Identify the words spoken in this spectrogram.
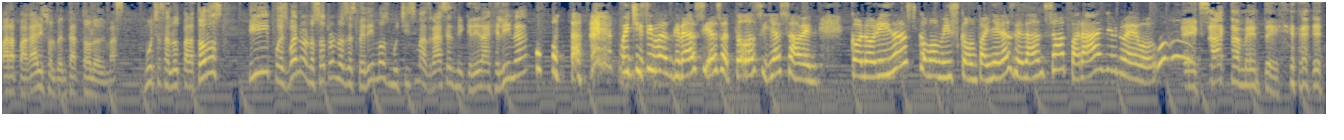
para pagar y solventar todo lo demás. Mucha salud para todos. Y pues bueno, nosotros nos despedimos. Muchísimas gracias, mi querida Angelina. Muchísimas gracias a todos y ya saben, coloridas como mis compañeras de danza para Año Nuevo. Exactamente.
